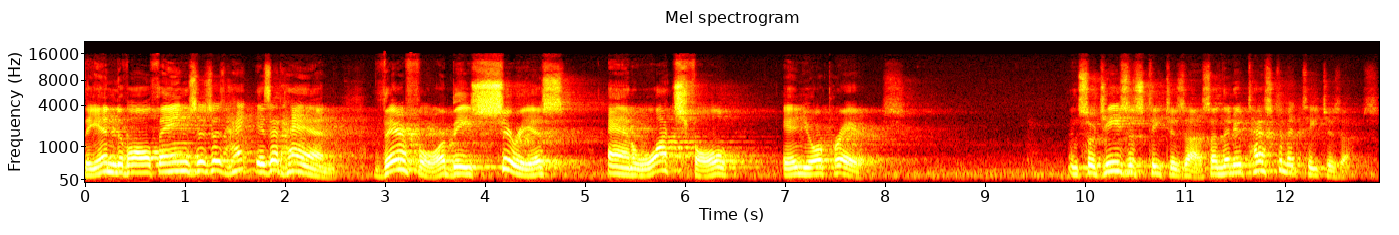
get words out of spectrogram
the end of all things is at, is at hand. Therefore, be serious and watchful in your prayers. And so Jesus teaches us, and the New Testament teaches us,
